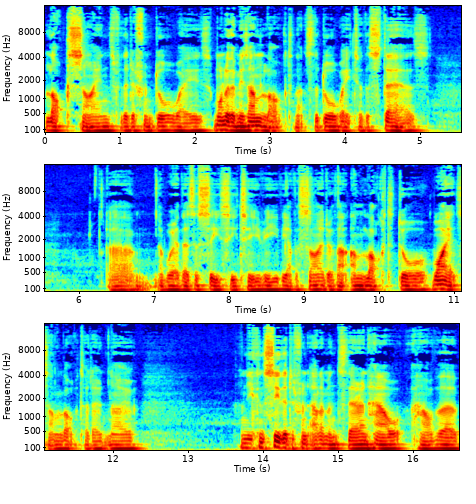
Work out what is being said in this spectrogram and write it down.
lock signs for the different doorways. One of them is unlocked. That's the doorway to the stairs. Um, where there's a CCTV the other side of that unlocked door. Why it's unlocked, I don't know. And you can see the different elements there and how how the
